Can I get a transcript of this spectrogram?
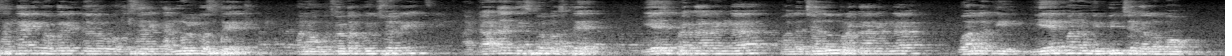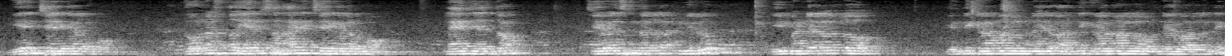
సంఘానికి ఒకరిద్దరు ఒకసారి కర్నూలుకి వస్తే మనం ఒక చోట కూర్చొని ఆ డాటా తీసుకొని వస్తే ఏజ్ ప్రకారంగా వాళ్ళ చదువు ప్రకారంగా వాళ్ళకి ఏం మనం ఇప్పించగలమో ఏం చేయగలమో డోనర్స్తో ఏం సహాయం చేయగలమో ప్లాన్ చేద్దాం. చేయవలసిందల్లా మీరు ఈ మండలంలో ఎన్ని గ్రామాలు ఉన్నాయో అన్ని గ్రామాల్లో ఉండే వాళ్ళని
